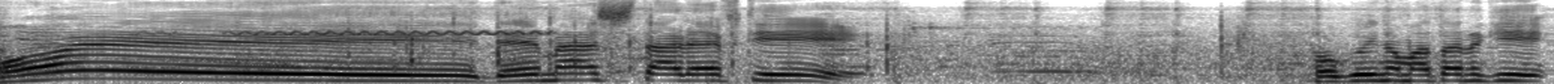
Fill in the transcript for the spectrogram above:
おい出ましたレフティー。得意の股抜き。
